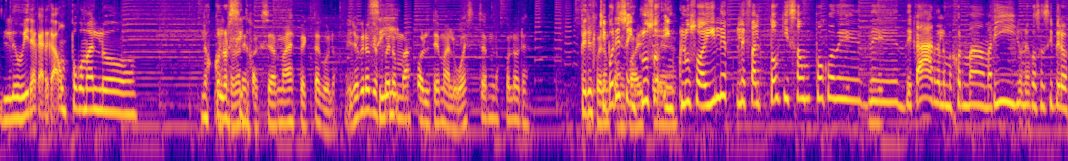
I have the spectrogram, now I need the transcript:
le hubiera cargado un poco más los, los Los colores colorcitos. para que sea más espectáculo. Yo creo que Sí. fueron más por el tema del western los colores. Pero es que por eso, incluso, incluso ahí le, le faltó quizá un poco de, de, de carga, a lo mejor más amarillo, una cosa así, pero,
